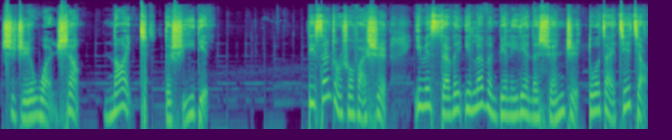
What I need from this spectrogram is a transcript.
是指晚上 night 的十一点。第三种说法是因为 Seven Eleven 便利店的选址多在街角。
